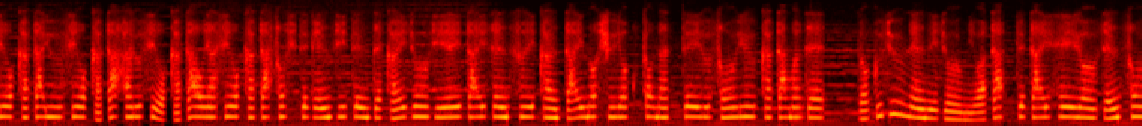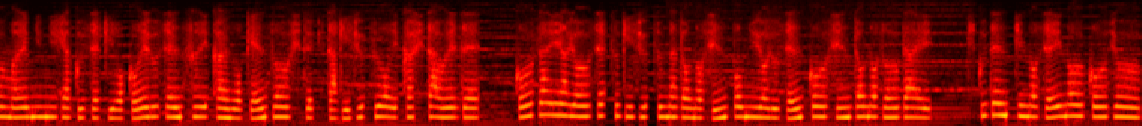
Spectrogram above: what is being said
潮型有潮型春潮型親潮型そして現時点で海上自衛隊潜水艦隊の主力となっているそういう型まで、60年以上にわたって太平洋戦争前に200隻を超える潜水艦を建造してきた技術を活かした上で、鋼材や溶接技術などの進歩による先行深度の増大、蓄電池の性能向上、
